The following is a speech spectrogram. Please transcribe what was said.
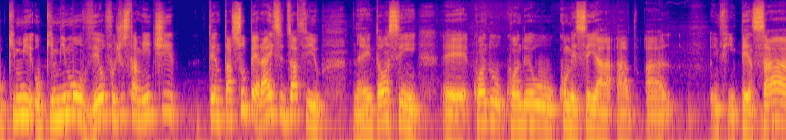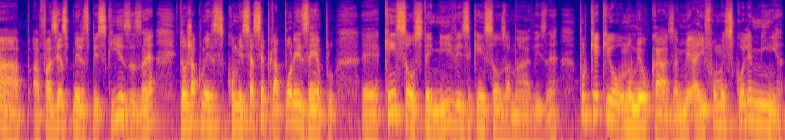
o, que me, o que me moveu foi justamente tentar superar esse desafio, né? Então, assim, é, quando, quando eu comecei a, a, a enfim, pensar, a fazer as primeiras pesquisas, né? Então já comecei, comecei a separar, por exemplo, é, quem são os temíveis e quem são os amáveis, né? Por que que eu, no meu caso, aí foi uma escolha minha,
